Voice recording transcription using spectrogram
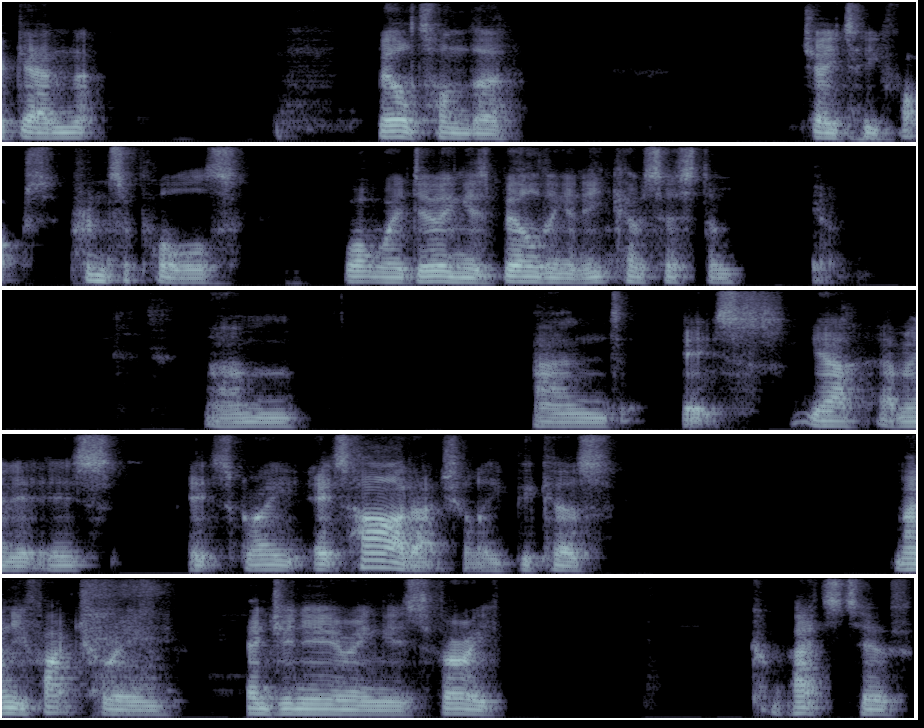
again, built on the JT Fox principles, what we're doing is building an ecosystem. Yeah. Um, and it's yeah, I mean it is it's great. It's hard actually because manufacturing engineering is very competitive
